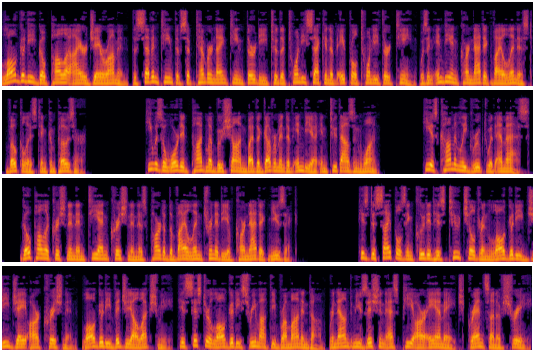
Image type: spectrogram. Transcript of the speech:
Lalgudi Gopala Iyer Jayaraman, the 17th of September 1930 to the 22nd of April 2013, was an Indian Carnatic violinist, vocalist and composer. He was awarded Padma Bhushan by the Government of India in 2001. He is commonly grouped with M.S. Gopalakrishnan and T. N. Krishnan as part of the violin trinity of Carnatic music. His disciples included his two children Lalgudi G. J. R. Krishnan, Lalgudi Vijayalakshmi, his sister Lalgudi Srimathi Brahmanandam, renowned musician S. P. R. Amh grandson of Sri.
